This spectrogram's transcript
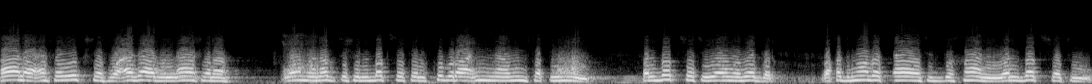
قال أفيكشف عذاب الآخرة؟ يوم نبطش البطشة الكبرى إنا منتقمون. فالبطشة يوم بدر وقد مضت آية الدخان والبطشة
